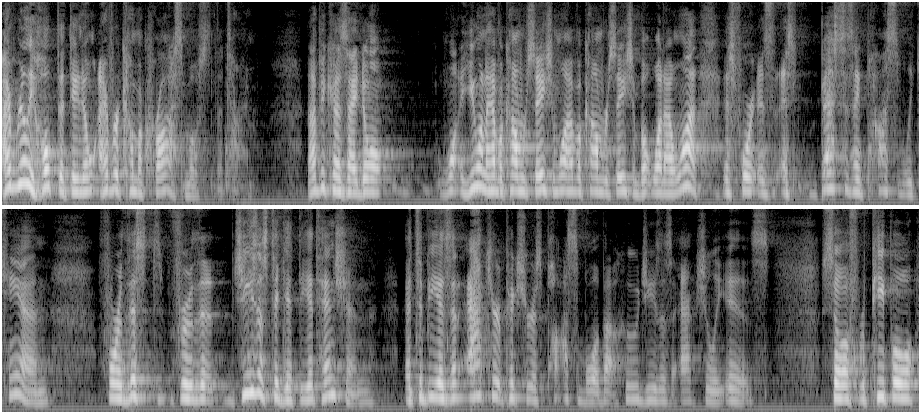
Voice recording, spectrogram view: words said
I really hope that they don't ever come across most of the time. Not because I don't you want to have a conversation, we'll have a conversation. But what I want is for, as, as best as I possibly can, for this, for the, Jesus to get the attention and to be as an accurate picture as possible about who Jesus actually is. So if people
